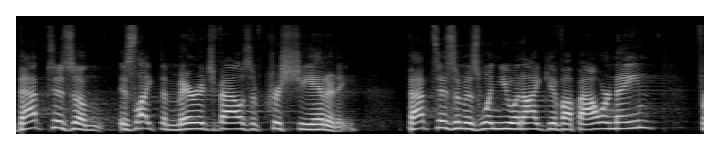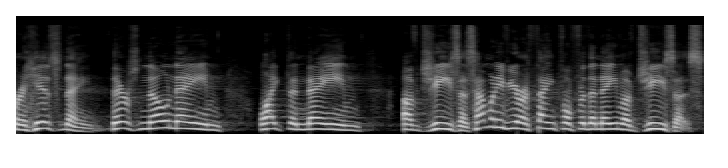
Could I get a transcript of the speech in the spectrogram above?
Baptism is like the marriage vows of Christianity. Baptism is when you and I give up our name for his name. There's no name like the name of Jesus. How many of you are thankful for the name of Jesus?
